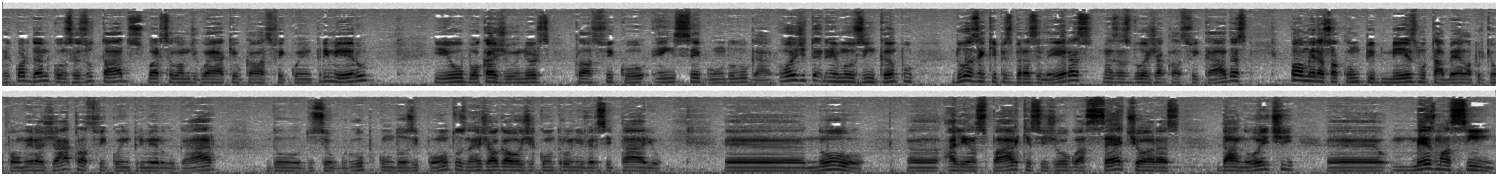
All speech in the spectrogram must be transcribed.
recordando com os resultados: Barcelona de Guayaquil classificou em primeiro e o Boca Juniors classificou em segundo lugar. Hoje teremos em campo duas equipes brasileiras, mas as duas já classificadas. Palmeiras só cumpre mesmo tabela, porque o Palmeiras já classificou em primeiro lugar do, do seu grupo com 12 pontos. Né? Joga hoje contra o Universitário é, no uh, Allianz Parque, esse jogo às 7 horas da noite. É, mesmo assim,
